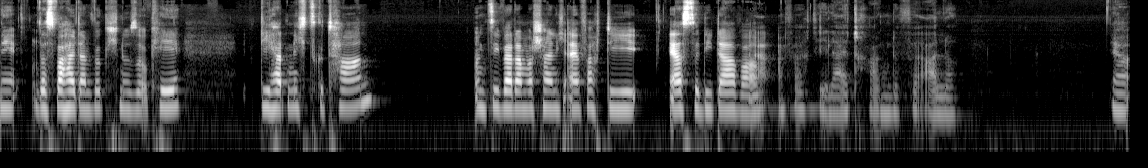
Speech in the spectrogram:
nee, das war halt dann wirklich nur so, okay, die hat nichts getan und sie war dann wahrscheinlich einfach die erste, die da war. Ja, einfach die Leidtragende für alle. Ja.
